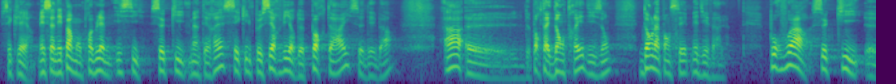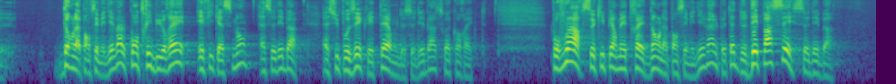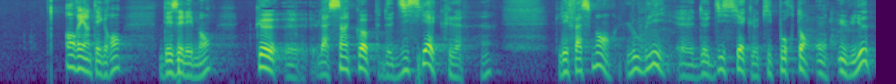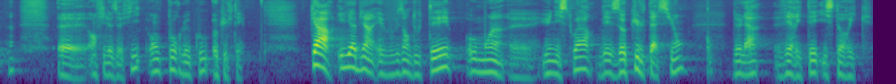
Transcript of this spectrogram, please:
C'est clair, mais ce n'est pas mon problème ici. Ce qui m'intéresse, c'est qu'il peut servir de portail, ce débat, euh, de portail d'entrée, disons, dans la pensée médiévale, pour voir ce qui, euh, dans la pensée médiévale, contribuerait efficacement à ce débat à supposer que les termes de ce débat soient corrects. Pour voir ce qui permettrait, dans la pensée médiévale, peut-être de dépasser ce débat, en réintégrant des éléments que euh, la syncope de dix siècles, hein, l'effacement, l'oubli euh, de dix siècles qui pourtant ont eu lieu hein, euh, en philosophie, ont pour le coup occulté. Car il y a bien, et vous vous en doutez, au moins euh, une histoire des occultations de la vérité historique,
